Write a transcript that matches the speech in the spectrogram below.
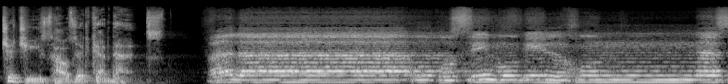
چه چیز حاضر کرده است. فلا أقسم بالخنس.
